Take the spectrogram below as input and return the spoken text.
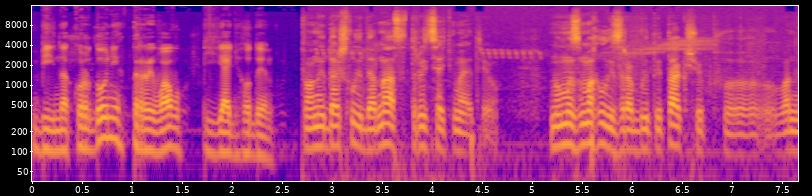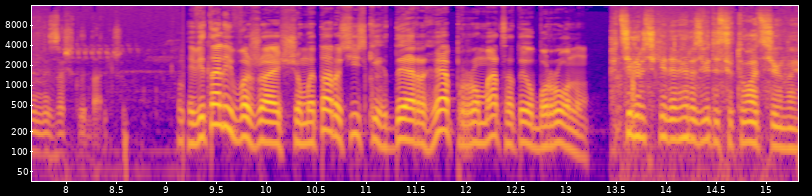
бій на кордоні тривав 5 годин. Вони дійшли до нас 30 метрів. Ну, ми змогли зробити так, щоб е, вони не зайшли далі. Віталій вважає, що мета російських ДРГ промацати оборону. Ціль російських ДРГ розвідати ситуацію, на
